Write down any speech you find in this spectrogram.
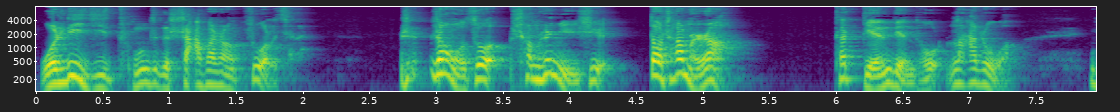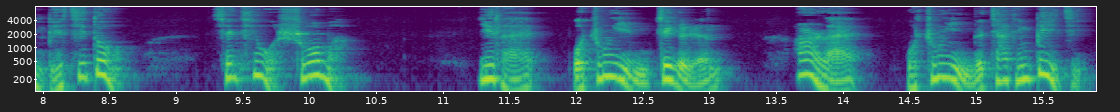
我立即从这个沙发上坐了起来，让我做上门女婿，倒插门啊！他点了点头，拉着我：“你别激动，先听我说嘛。一来我中意你这个人，二来我中意你的家庭背景。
